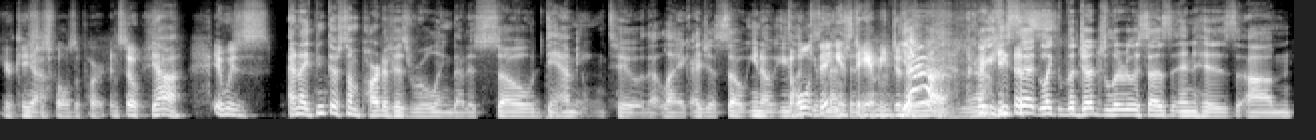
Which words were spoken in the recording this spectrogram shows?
your case Yeah. just falls apart. And so Yeah. it was And I think there's some part of his ruling that is so damning too that like I just so you know you, the whole thing is damning to Yeah. the Yeah, he Yes. said like the judge literally says in his um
